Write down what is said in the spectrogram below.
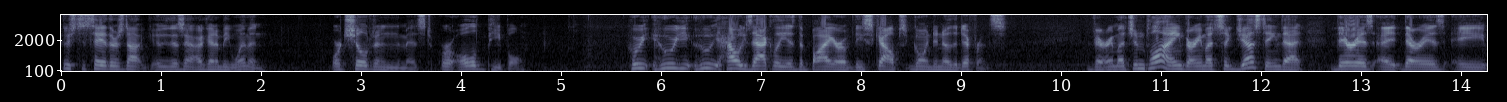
Who's to say there's not there's not going to be women or children in the midst or old people? Who who are you who how exactly is the buyer of these scalps going to know the difference? Very much implying, very much suggesting that there is a there is a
